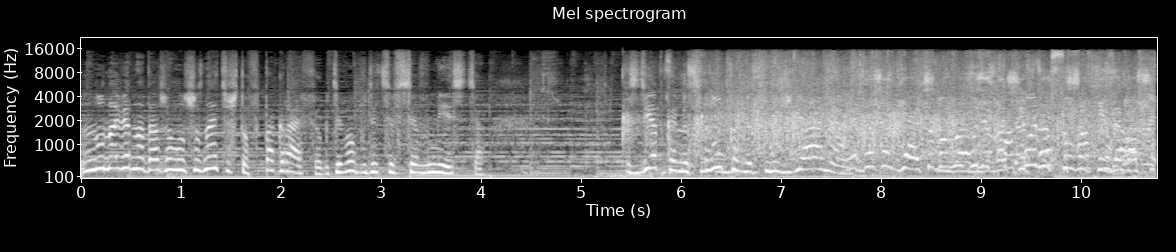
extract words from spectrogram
Ну, наверное, даже лучше, знаете что, фотографию, где вы будете все вместе. С детками, с внуками, с мужьями. Чтобы вы были спокойны, что у вас все хорошо.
